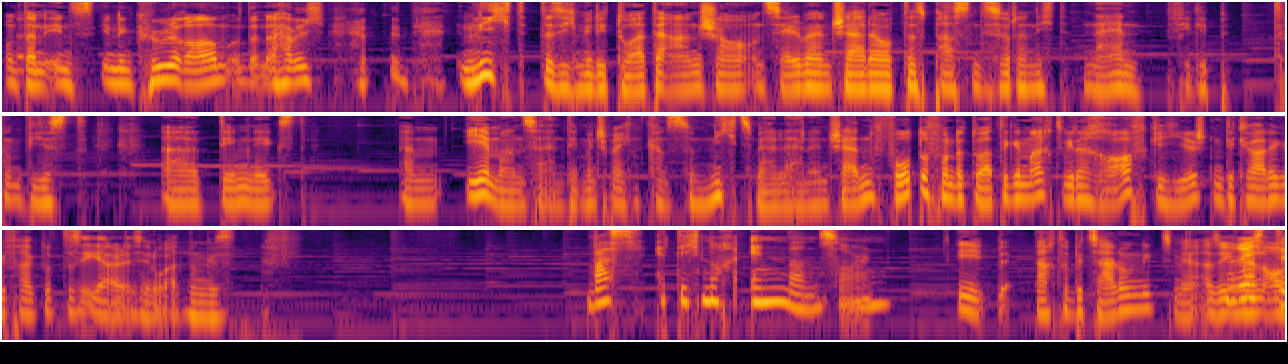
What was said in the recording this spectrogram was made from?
Und dann ins, in den Kühlraum und dann habe ich nicht, dass ich mir die Torte anschaue und selber entscheide, ob das passend ist oder nicht. Nein, Philipp, du wirst äh, demnächst ähm, Ehemann sein. Dementsprechend kannst du nichts mehr alleine entscheiden. Foto von der Torte gemacht, wieder raufgehirscht und die Claudia gefragt, ob das eh alles in Ordnung ist. Was hätte ich noch ändern sollen? Eh, nach der Bezahlung nichts mehr. Also ich meine auch,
